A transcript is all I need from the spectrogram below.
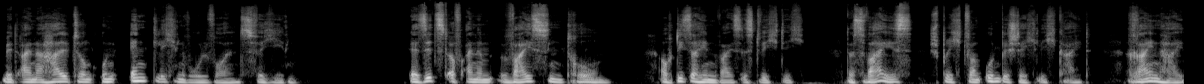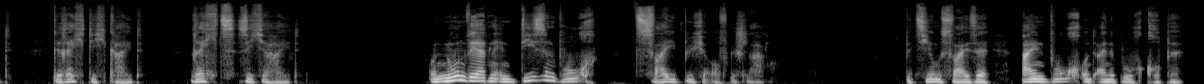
mit einer Haltung unendlichen Wohlwollens für jeden. Er sitzt auf einem weißen Thron. Auch dieser Hinweis ist wichtig. Das Weiß spricht von Unbestechlichkeit, Reinheit, Gerechtigkeit, Rechtssicherheit. Und nun werden in diesem Buch zwei Bücher aufgeschlagen. beziehungsweise ein Buch und eine Buchgruppe.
